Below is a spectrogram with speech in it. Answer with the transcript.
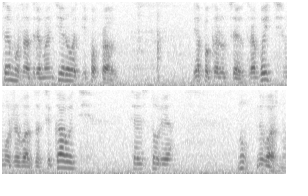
все можна відремонтувати і поправити. Я покажу це як зробити. Може вас зацікавить ця історія. Ну, неважно.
